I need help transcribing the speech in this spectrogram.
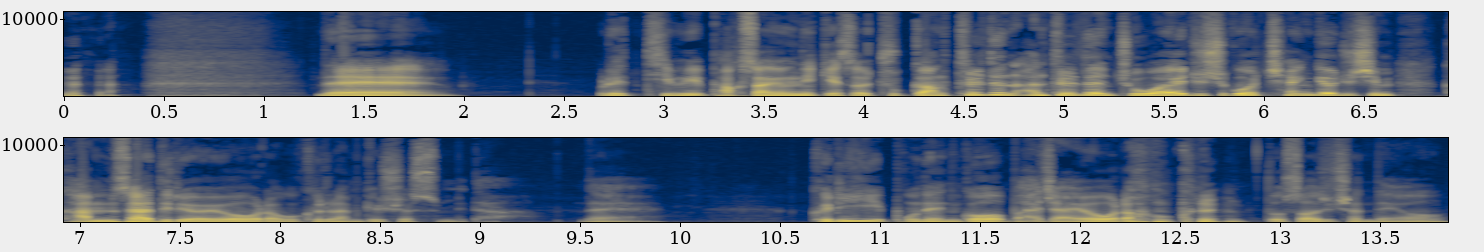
네. 우리 TV 박상영님께서 주강 틀든 안 틀든 좋아해 주시고 챙겨주심 감사드려요. 라고 글을 남겨주셨습니다. 네. 글이 보낸 거 맞아요. 라고 글을 또 써주셨네요.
